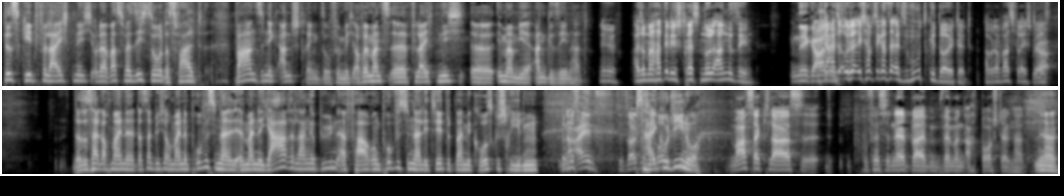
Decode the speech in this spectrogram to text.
das geht vielleicht nicht oder was weiß ich so, das war halt wahnsinnig anstrengend so für mich, auch wenn man es äh, vielleicht nicht äh, immer mir angesehen hat. nö. Also man hatte den Stress null angesehen. Nee, Ich, gar nicht. also, oder ich habe die ganze Zeit als Wut gedeutet. Aber dann war es vielleicht Stress. ja. Das ist halt auch meine, das ist natürlich auch meine professionelle, meine jahrelange Bühnenerfahrung. Professionalität wird bei mir groß geschrieben. Na, musst- eins, du solltest coachen, Dino. Masterclass äh, professionell bleiben, wenn man acht Baustellen hat. Ja.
